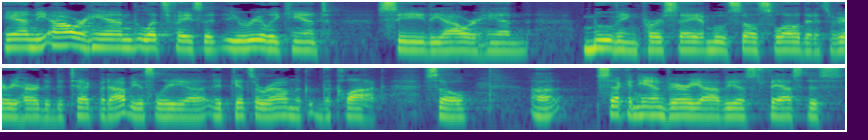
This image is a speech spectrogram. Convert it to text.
And the hour hand, let's face it, you really can't see the hour hand moving per se. It moves so slow that it's very hard to detect, but obviously uh, it gets around the, the clock. So uh, second hand, very obvious, fastest.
